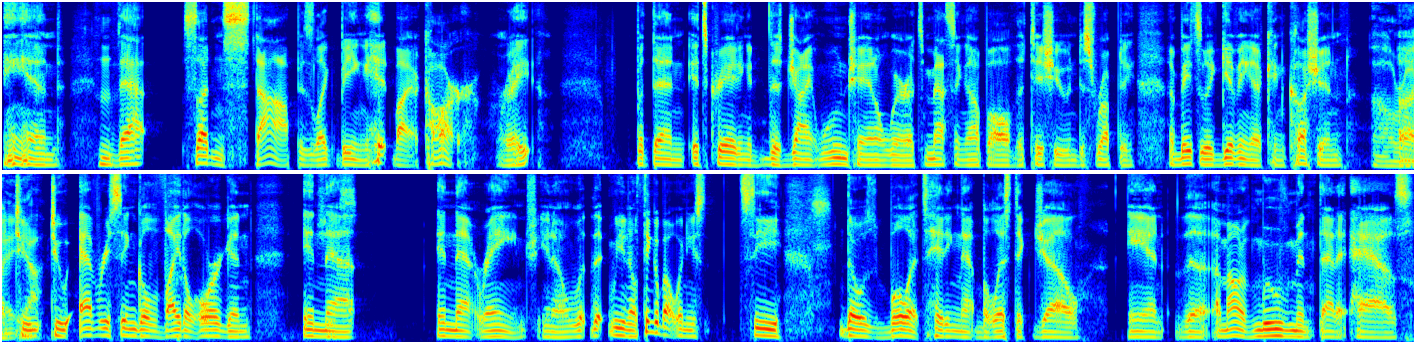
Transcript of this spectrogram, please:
and Hmm. that sudden stop is like being hit by a car, right? But then it's creating a, this giant wound channel where it's messing up all of the tissue and disrupting, and basically giving a concussion Oh, uh, to yeah. to every single vital organ in that in that range. You know, you know. Think about when you see those bullets hitting that ballistic gel and the amount of movement that it has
